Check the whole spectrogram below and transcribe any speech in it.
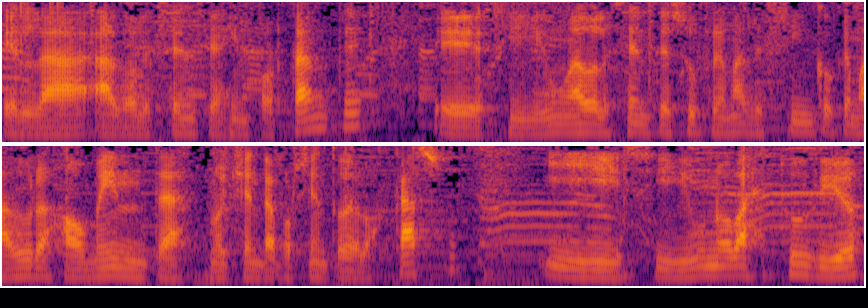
en la adolescencia es importante. Eh, si un adolescente sufre más de 5 quemaduras, aumenta un 80% de los casos. Y si uno va a estudios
